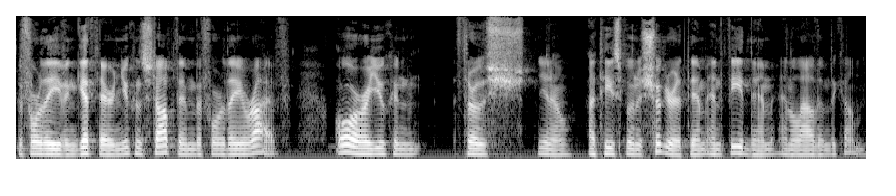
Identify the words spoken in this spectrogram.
before they even get there and you can stop them before they arrive. Or you can throw, sh- you know, a teaspoon of sugar at them and feed them and allow them to come.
